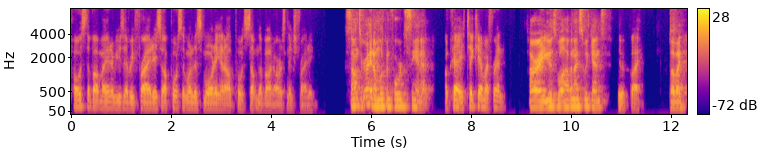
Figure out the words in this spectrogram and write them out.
post about my interviews every Friday. So I'll post one this morning and I'll post something about ours next Friday. Sounds great. I'm looking forward to seeing it. Okay. Take care, my friend. All right. You as well. Have a nice weekend. You. Bye. Bye bye.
